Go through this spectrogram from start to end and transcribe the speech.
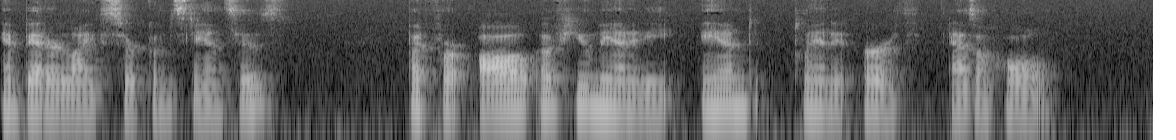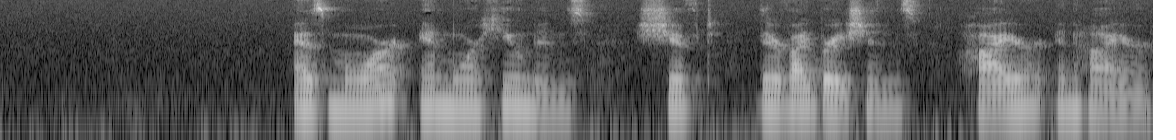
and better life circumstances, but for all of humanity and planet Earth as a whole. As more and more humans shift their vibrations higher and higher,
